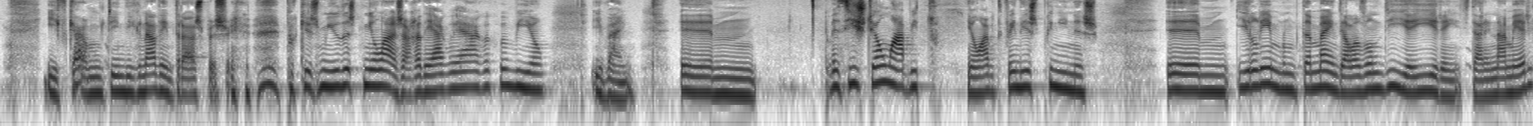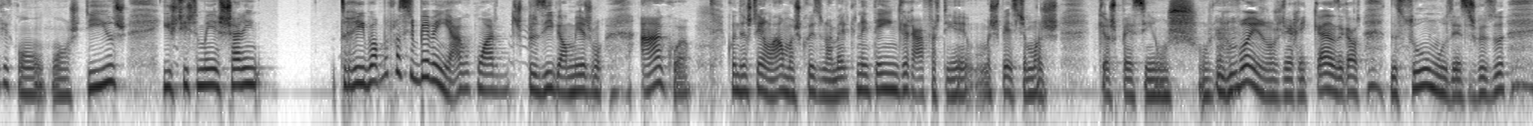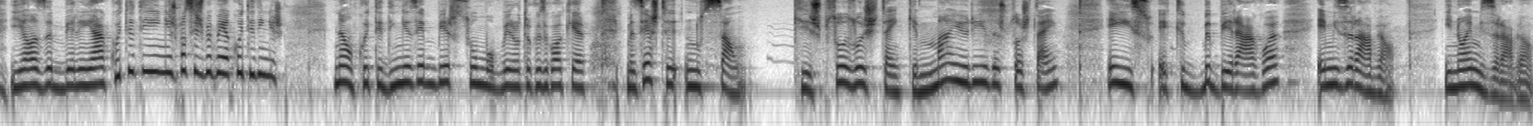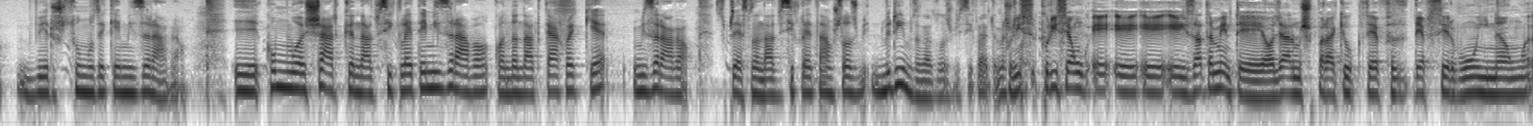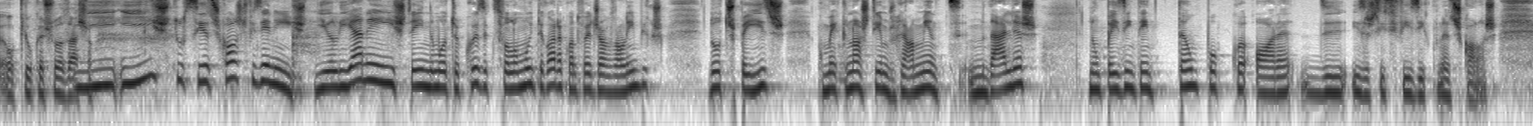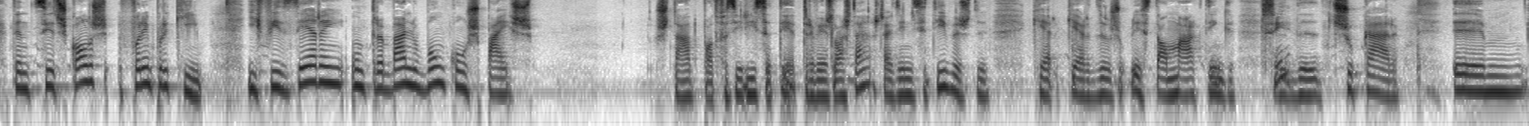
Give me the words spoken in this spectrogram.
E ficava muito indignada, entre aspas, porque as miúdas tinham lá a jarra de água e a água que bebiam. E bem, hum, mas isto é um hábito, é um hábito que vem desde pequeninas. Um, e lembro-me também delas um dia irem estarem na América com, com os tios e os tios também acharem terrível. Mas vocês bebem água com ar desprezível mesmo. Água, quando eles têm lá umas coisas na América, nem têm garrafas, têm uma espécie, chamamos, que eles parecem uns, uns uhum. garrafões, uns jerrycans, aquelas de sumos, essas coisas. E elas a beberem água, coitadinhas, vocês bebem água, coitadinhas. Não, coitadinhas é beber sumo ou beber outra coisa qualquer. Mas esta noção que as pessoas hoje têm, que a maioria das pessoas têm, é isso: é que beber água é miserável. E não é miserável. Beber os sumos é que é miserável. Eh, como achar que andar de bicicleta é miserável, quando andar de carro é que é miserável. Se pudéssemos andar de bicicleta, todos, deveríamos andar todas de bicicleta. Mas por isso, por isso é, um, é, é, é, é, exatamente, é olharmos para aquilo que deve, deve ser bom e não aquilo que as pessoas acham. E, e isto, se as escolas fizerem isto e aliarem isto ainda uma outra coisa que se falou muito agora quando foi dos Jogos Olímpicos de outros países, como é que nós temos realmente medalhas num país em que tem tão pouca hora de exercício físico nas escolas. Portanto, se as escolas forem por aqui e fizerem um trabalho bom com os pais, o Estado pode fazer isso até através, lá está, as iniciativas, de, quer, quer de, esse tal marketing de, de, chocar. Um,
